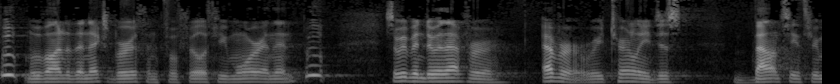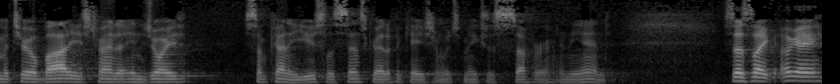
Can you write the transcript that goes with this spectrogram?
boop, move on to the next birth and fulfill a few more, and then boop. So we've been doing that forever. We're eternally just bouncing through material bodies trying to enjoy some kind of useless sense gratification, which makes us suffer in the end. So it's like, okay,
